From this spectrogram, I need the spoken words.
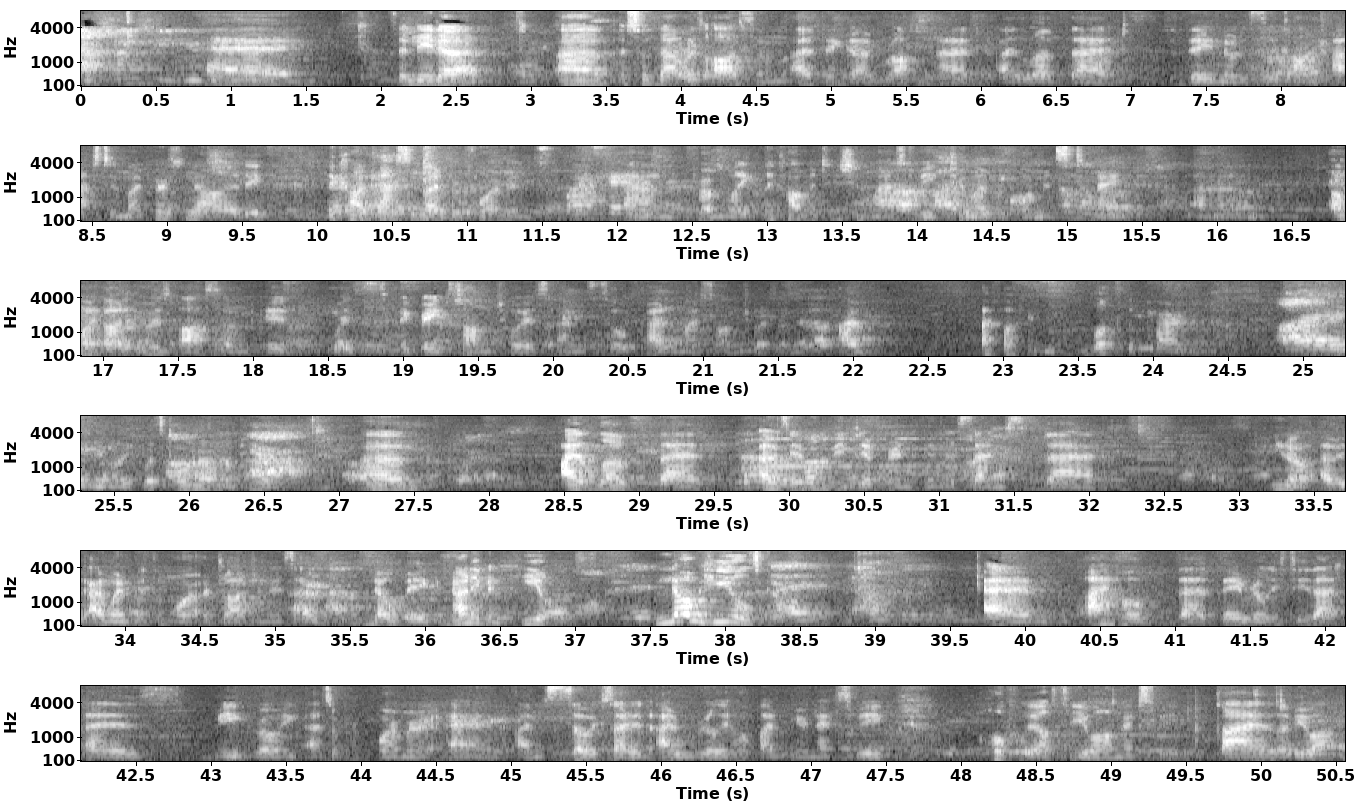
Hey, it's Ineeda. Um, so that was awesome. I think I rocked that. I love that they noticed the contrast in my personality, the contrast in my performance um, from like the competition last week to my performance tonight. Um, oh my god, it was awesome. It was a great song choice. I'm so proud of my song choice. I'm, I'm I fucking look the part. Know, like what's going on up here? I love that I was able to be different in the sense that, you know, I, I went with a more androgynous, I, no wig, not even heels. No heels, girl. And I hope that they really see that as me growing as a performer, and I'm so excited. I really hope I'm here next week. Hopefully, I'll see you all next week. Bye. Love you all.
